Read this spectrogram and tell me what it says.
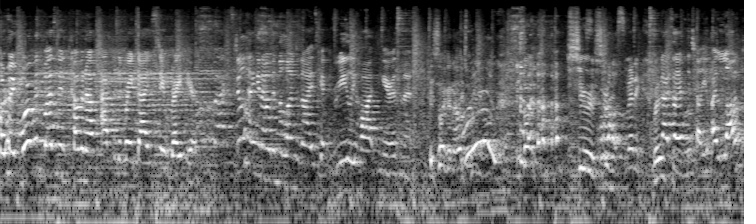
All right, more with Busted coming up after the break, guys. Stay right here. Back, still hanging out in the London Eye. It's getting really hot in here, isn't it? It's like an outside. It's like, seriously. We're all sweating. Very Guys, I have to tell you, I love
